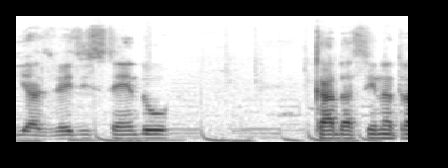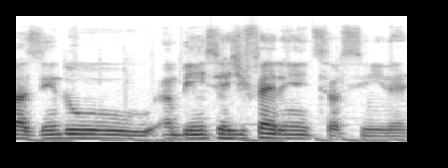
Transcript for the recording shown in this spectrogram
e às vezes sendo cada cena trazendo ambiências diferentes, assim, né?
